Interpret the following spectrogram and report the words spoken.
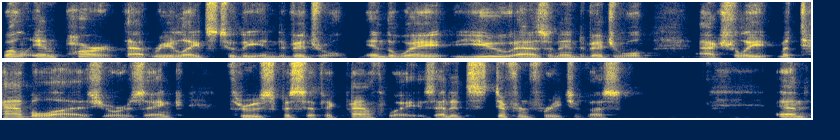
Well, in part, that relates to the individual in the way you, as an individual, actually metabolize your zinc through specific pathways. And it's different for each of us. And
